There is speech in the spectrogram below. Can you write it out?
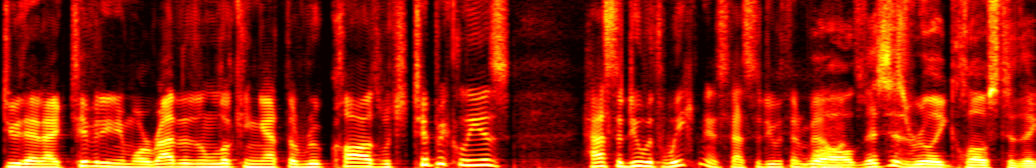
do that activity anymore. Rather than looking at the root cause, which typically is has to do with weakness, has to do with imbalance. Well, this is really close to the,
